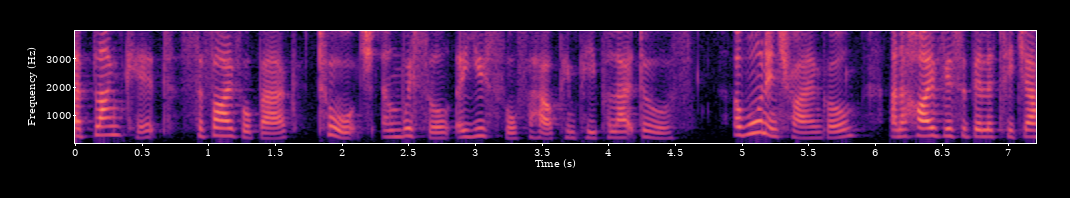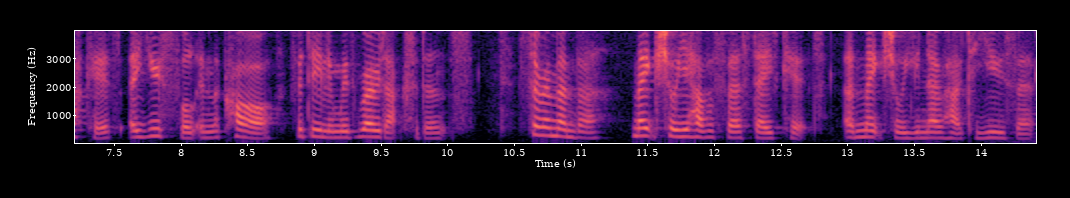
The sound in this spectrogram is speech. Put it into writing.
A blanket, survival bag, torch and whistle are useful for helping people outdoors. A warning triangle and a high visibility jacket are useful in the car for dealing with road accidents. So remember, make sure you have a first aid kit and make sure you know how to use it.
